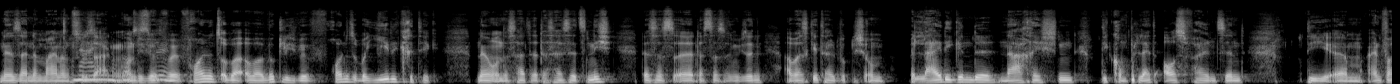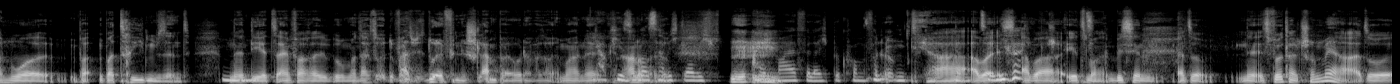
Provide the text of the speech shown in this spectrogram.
ne, seine Meinung zu Nein, sagen. Und wir, wir freuen uns aber, aber wirklich, wir freuen uns über jede Kritik, ne. Und das hat, das heißt jetzt nicht, dass das, äh, dass das irgendwie so, aber es geht halt wirklich um beleidigende Nachrichten, die komplett ausfallend sind die ähm, einfach nur über, übertrieben sind, ne, Mhm. die jetzt einfach, wo man sagt so, was bist du denn für eine Schlampe oder was auch immer, ne, Ja, okay, keine sowas also- habe ich, glaube ich, einmal vielleicht bekommen von irgendeinem. ja, aber es, aber jetzt mal ein bisschen, also ne, es wird halt schon mehr, also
